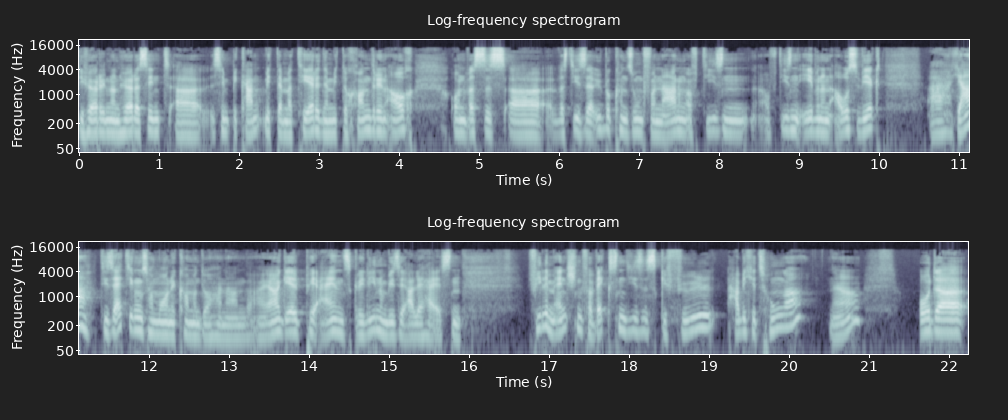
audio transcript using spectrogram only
Die Hörerinnen und Hörer sind, äh, sind bekannt mit der Materie der Mitochondrien auch und was, das, äh, was dieser Überkonsum von Nahrung auf diesen, auf diesen Ebenen auswirkt äh, ja, die Sättigungshormone kommen durcheinander. Ja, GLP1, Grelin und wie sie alle heißen. Viele Menschen verwechseln dieses Gefühl, habe ich jetzt Hunger? Ja, oder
